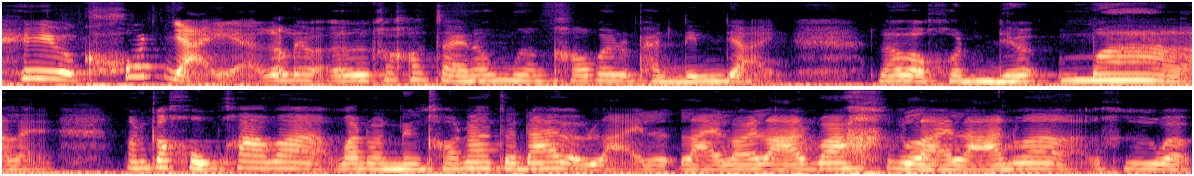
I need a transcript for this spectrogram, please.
ที่โคตรใหญ่อะก็เลยเออเขาเข้าใจนะเมืองเขาเป็นแผ่นดินใหญ่ แล้วแบบคนเยอะมากอะไร มันก็คุ้มค่าว่าวันวันหนึ่งเขาน่าจะได้แบบหลายหลายร้อยล้านว่าหลายล้านว่าคือแบบ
